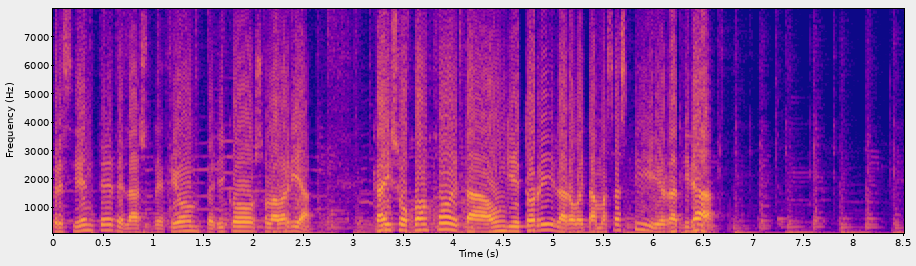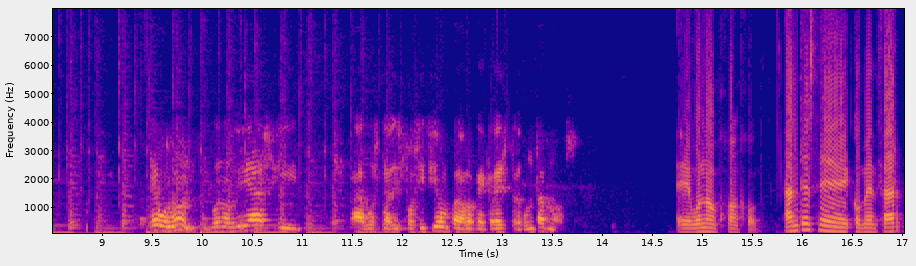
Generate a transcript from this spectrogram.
presidente de la Asociación Perico Solavarría. Kaiso Juanjo eta ongi etorri larogeta mazazpi irratira. buenos días y a vuestra disposición para lo que queráis preguntarnos. Eh, bueno, Juanjo, antes de comenzar,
